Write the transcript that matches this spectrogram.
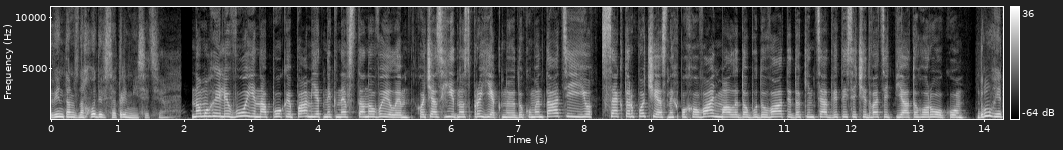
він там знаходився три місяці. На могилі воїна поки пам'ятник не встановили. Хоча, згідно з проєктною документацією, сектор почесних поховань мали добудувати до кінця 2025 року. Другий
